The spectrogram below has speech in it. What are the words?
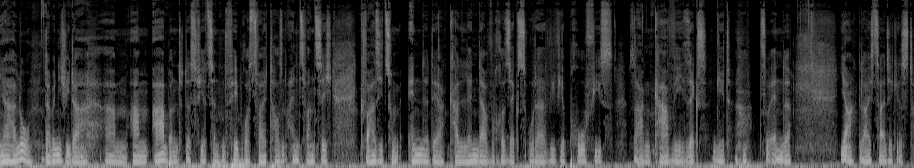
Ja, hallo, da bin ich wieder ähm, am Abend des 14. Februars 2021, quasi zum Ende der Kalenderwoche 6 oder wie wir Profis sagen, KW 6 geht zu Ende. Ja, gleichzeitig ist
